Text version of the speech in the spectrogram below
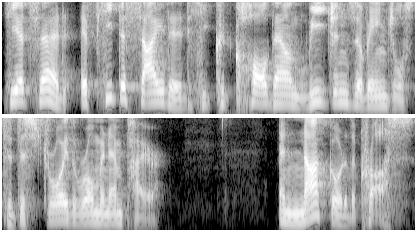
he had said if he decided he could call down legions of angels to destroy the Roman Empire and not go to the cross.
